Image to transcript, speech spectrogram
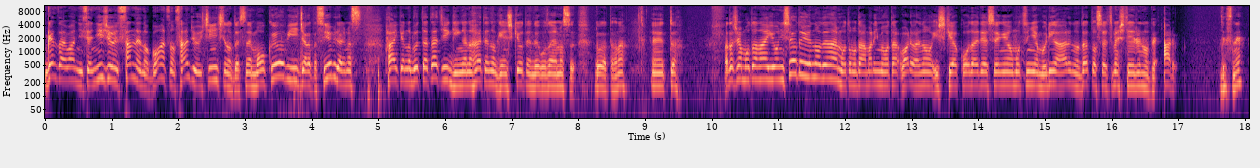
現在は2023年の5月の31日のですね、木曜日、じゃなかった水曜日であります。廃墟のブッダたち、銀河の果ての原始経典でございます。どうだったかな？えー、っと、私は持たないようにせよというのでない、もともとあまりにも我々の意識や広大で制限を持つには無理があるのだと説明しているのである。ですね。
